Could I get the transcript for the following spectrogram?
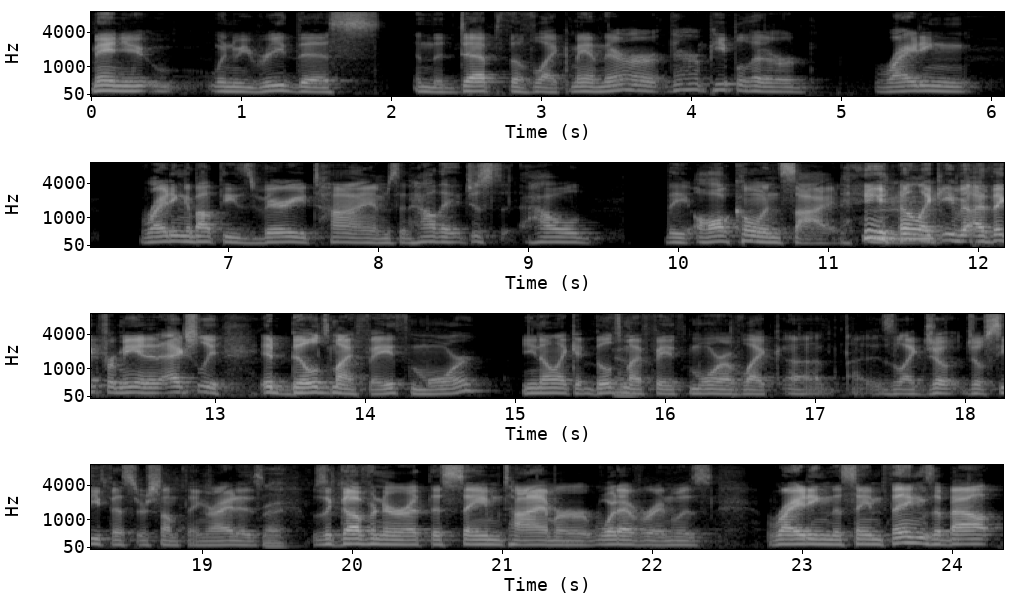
man, you when we read this in the depth of like, man, there are there are people that are writing writing about these very times and how they just how they all coincide. you know, mm-hmm. like even I think for me, and it actually it builds my faith more. You know, like it builds my faith more of like uh, is like jo- Josephus or something, right? Is Right. was a governor at the same time or whatever, and was writing the same things about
